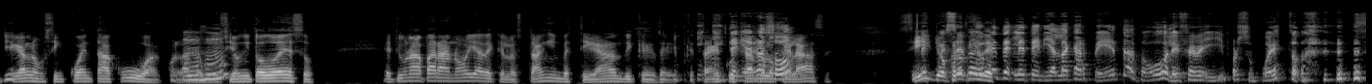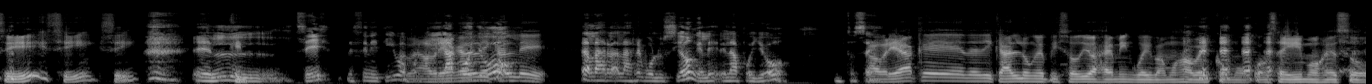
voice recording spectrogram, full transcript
llegan los 50 a Cuba con la revolución y todo eso, él tiene una paranoia de que lo están investigando y que, están escuchando lo que él hace. Sí, yo creo que, le tenían la carpeta, todo, el FBI, por supuesto. Sí, sí, sí. Él, sí, definitivo. Habría que dedicarle... a, la, revolución, él apoyó. Habría que dedicarle un episodio a Hemingway. Vamos a ver cómo conseguimos eso,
